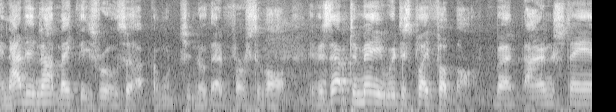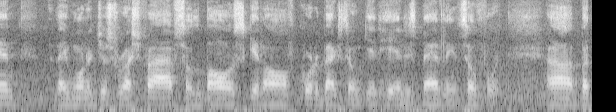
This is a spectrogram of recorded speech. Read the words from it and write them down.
and I did not make these rules up. I want you to know that first of all. If it's up to me, we just play football. But I understand they want to just rush five so the balls get off, quarterbacks don't get hit as badly, and so forth. Uh, but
